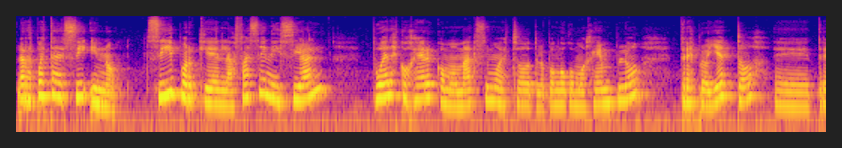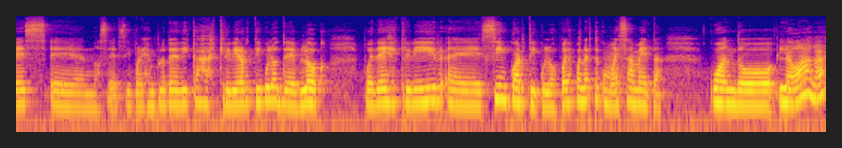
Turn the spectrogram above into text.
La respuesta es sí y no. Sí, porque en la fase inicial puedes coger como máximo, esto te lo pongo como ejemplo, tres proyectos, eh, tres, eh, no sé, si por ejemplo te dedicas a escribir artículos de blog, puedes escribir eh, cinco artículos, puedes ponerte como esa meta. Cuando lo hagas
